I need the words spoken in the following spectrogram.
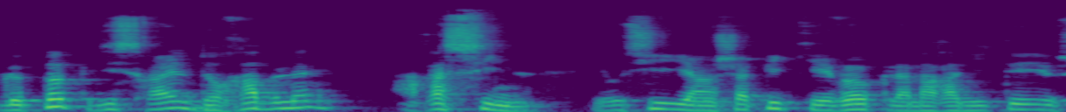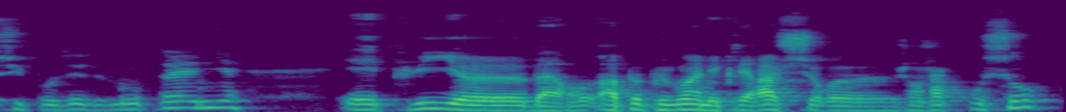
le peuple d'Israël de Rabelais à Racine. Il y a aussi un chapitre qui évoque la maranité supposée de Montaigne, et puis euh, ben, un peu plus loin un éclairage sur euh, Jean-Jacques Rousseau,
